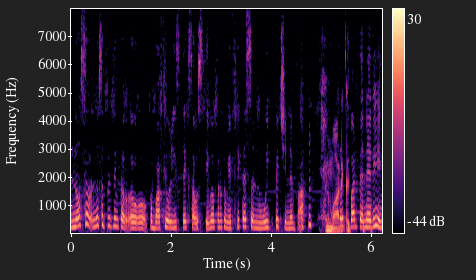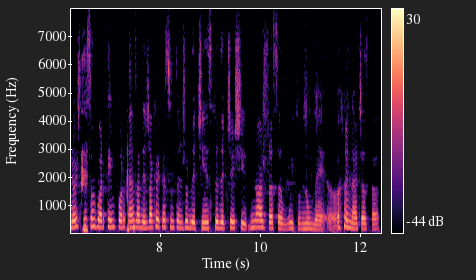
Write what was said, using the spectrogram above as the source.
Nu o să, n-o să pretind că, uh, că va fi o listă exhaustivă, pentru că mi-e frică să nu uit pe cineva. În mare. Toți cât... partenerii noștri sunt foarte importanți, dar deja cred că sunt în jur de 15 și nu aș vrea să uit un nume în această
